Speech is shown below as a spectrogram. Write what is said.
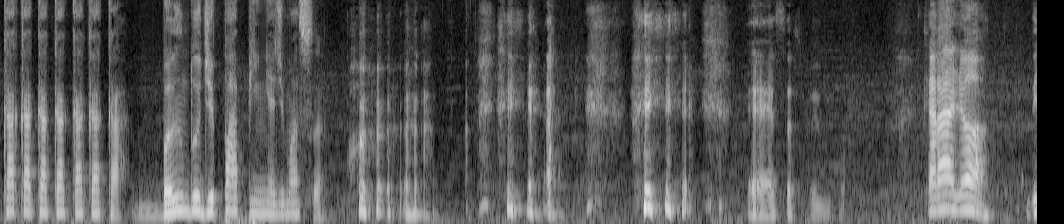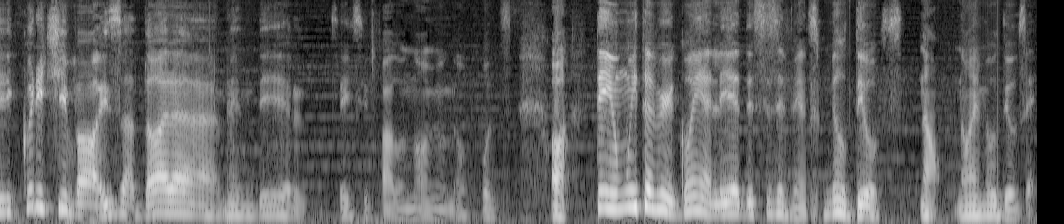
KKKKKK. Bando de papinha de maçã. essa foi boa. Caralho, ó. De Curitiba, ó. Isadora Mendeiro. Não sei se fala o nome ou não, foda-se. Ó, tenho muita vergonha alheia desses eventos. Meu Deus. Não, não é meu Deus, é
